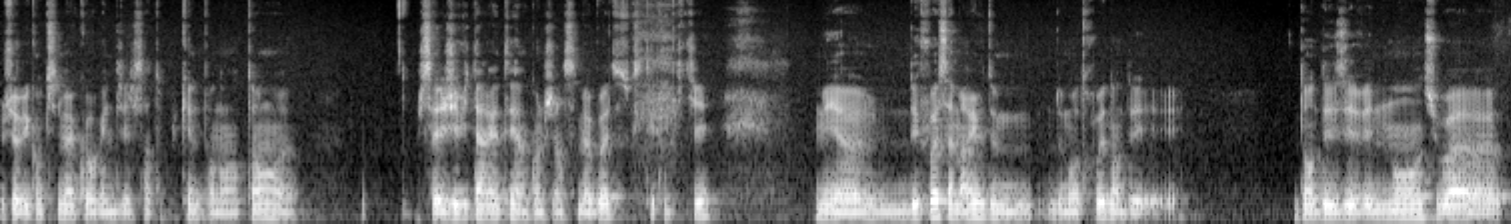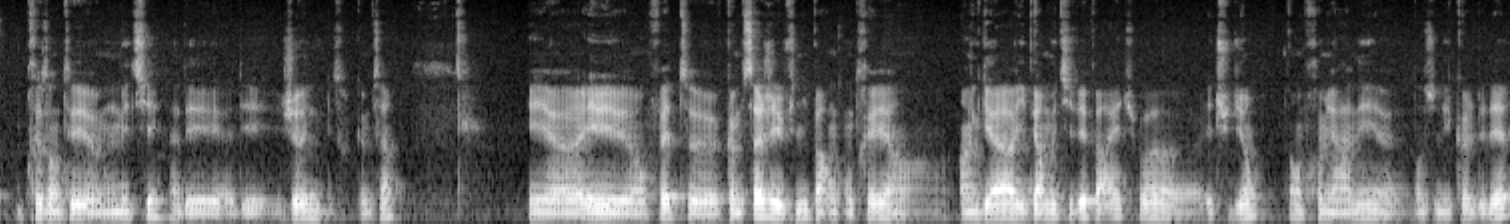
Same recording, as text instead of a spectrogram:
j'avais continué à co-organiser le Startup Weekend pendant un temps. euh, J'ai vite arrêté hein, quand j'ai lancé ma boîte parce que c'était compliqué. Mais euh, des fois, ça m'arrive de, de me retrouver dans des, dans des événements, tu vois, euh, présenter euh, mon métier à des, à des jeunes, des trucs comme ça. Et, euh, et en fait, euh, comme ça, j'ai fini par rencontrer un, un gars hyper motivé, pareil, tu vois, euh, étudiant en première année euh, dans une école de dev.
